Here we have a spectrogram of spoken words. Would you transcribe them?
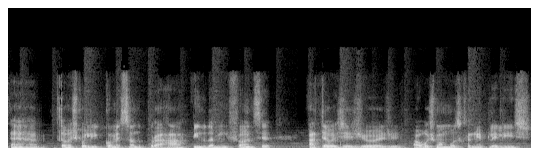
É, então, eu escolhi começando por a vindo da minha infância até os dias de hoje. A última música da minha playlist,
